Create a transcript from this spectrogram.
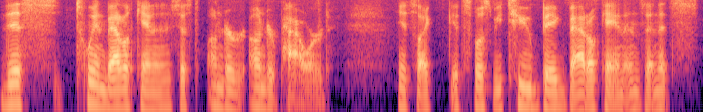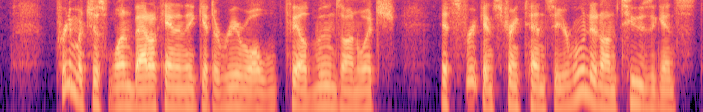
this twin battle cannon is just under underpowered. It's like it's supposed to be two big battle cannons, and it's pretty much just one battle cannon they get to reroll failed wounds on, which it's freaking strength 10, so you're wounded on twos against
